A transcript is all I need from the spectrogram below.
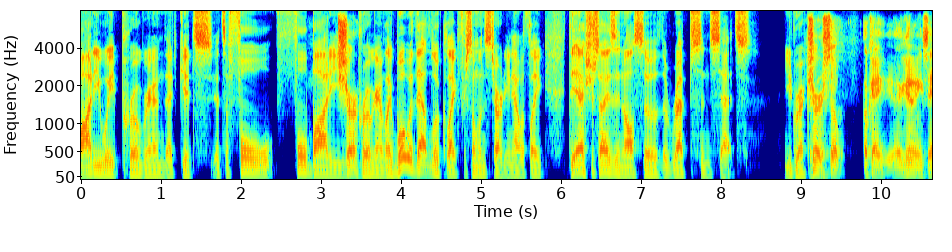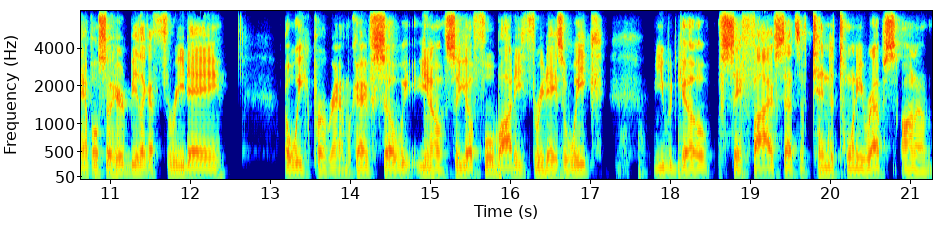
body weight program that gets it's a full full body sure. program. Like what would that look like for someone starting out with like the exercise and also the reps and sets you'd recommend? Sure. So okay i get an example. So here'd be like a three day a week program okay? So we you know so you go full body three days a week. You would go say five sets of 10 to 20 reps on a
